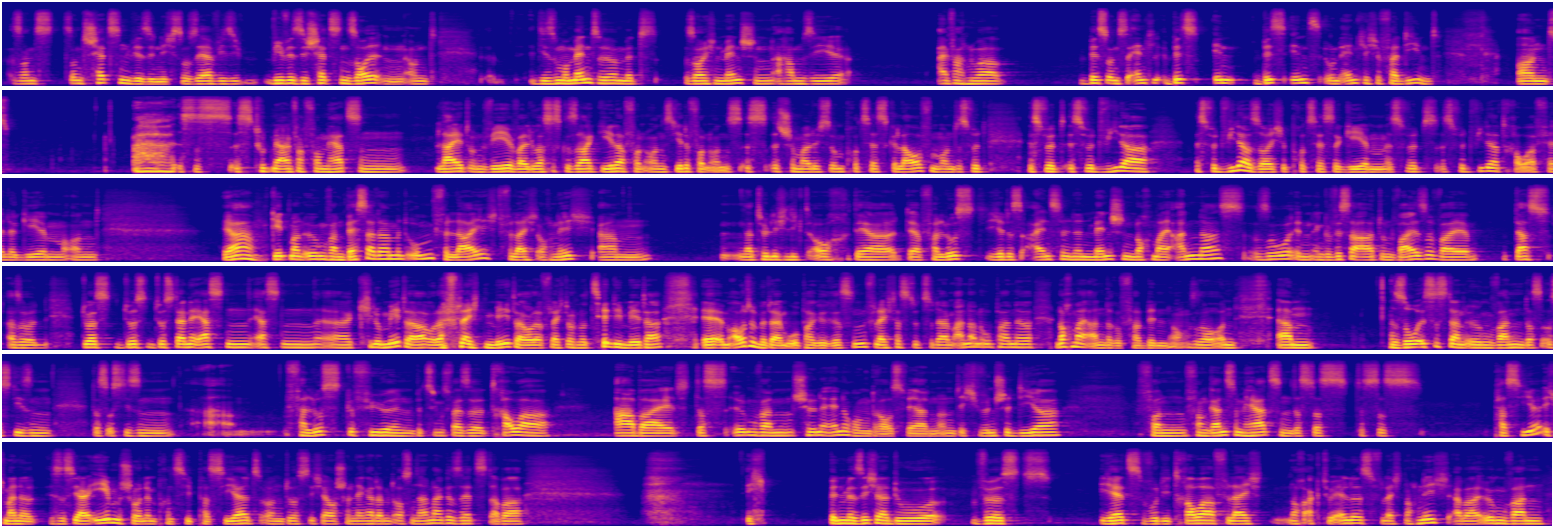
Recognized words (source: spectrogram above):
sonst, sonst schätzen wir sie nicht so sehr, wie, sie, wie wir sie schätzen sollten. Und diese Momente mit solchen Menschen haben sie einfach nur bis, uns bis, in, bis ins Unendliche verdient. Und ah, es, ist, es tut mir einfach vom Herzen leid und weh, weil du hast es gesagt, jeder von uns, jede von uns ist, ist schon mal durch so einen Prozess gelaufen. Und es wird, es wird, es wird wieder, es wird wieder solche Prozesse geben, es wird, es wird wieder Trauerfälle geben. Und ja, geht man irgendwann besser damit um? Vielleicht, vielleicht auch nicht. Ähm, natürlich liegt auch der, der Verlust jedes einzelnen Menschen nochmal anders, so in, in gewisser Art und Weise, weil das, also du hast, du hast, du hast deine ersten, ersten äh, Kilometer oder vielleicht Meter oder vielleicht auch nur Zentimeter äh, im Auto mit deinem Opa gerissen. Vielleicht hast du zu deinem anderen Opa eine nochmal andere Verbindung. So und ähm, so ist es dann irgendwann, dass aus diesen, dass aus diesen ähm, Verlustgefühlen bzw. Trauerarbeit, dass irgendwann schöne Erinnerungen draus werden. Und ich wünsche dir, von, von ganzem Herzen, dass das, dass das passiert. Ich meine, es ist ja eben schon im Prinzip passiert und du hast dich ja auch schon länger damit auseinandergesetzt, aber ich bin mir sicher, du wirst jetzt, wo die Trauer vielleicht noch aktuell ist, vielleicht noch nicht, aber irgendwann,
